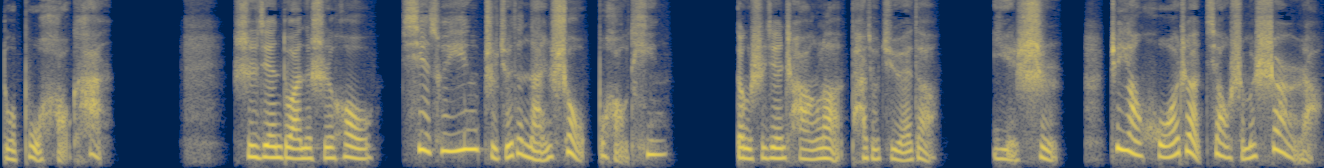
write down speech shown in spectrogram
多不好看。时间短的时候，谢翠英只觉得难受，不好听；等时间长了，她就觉得也是这样活着叫什么事儿啊？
